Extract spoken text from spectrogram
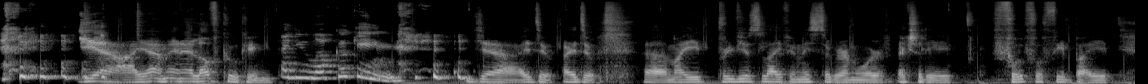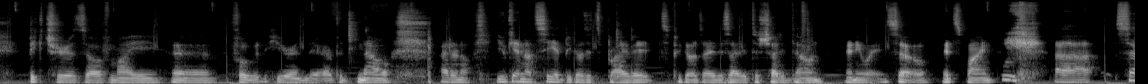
yeah i am and i love cooking and you love cooking. yeah i do i do uh, my previous life on instagram were actually fu- fulfilled by pictures of my uh, food here and there but now i don't know. You cannot see it because it's private because i decided to shut it down anyway so it's fine. Uh, so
